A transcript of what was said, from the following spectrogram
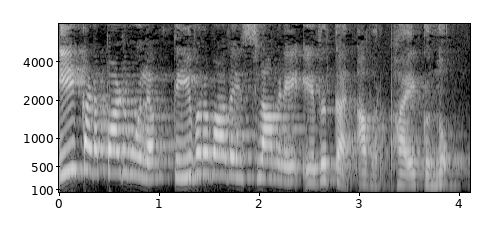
ഈ കടപ്പാട് മൂലം തീവ്രവാദ ഇസ്ലാമിനെ എതിർക്കാൻ അവർ ഭയക്കുന്നു.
